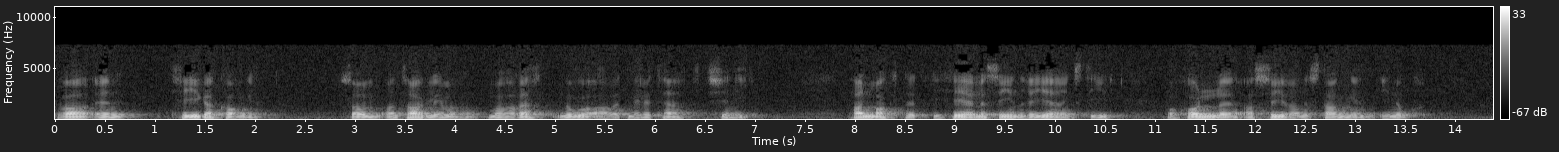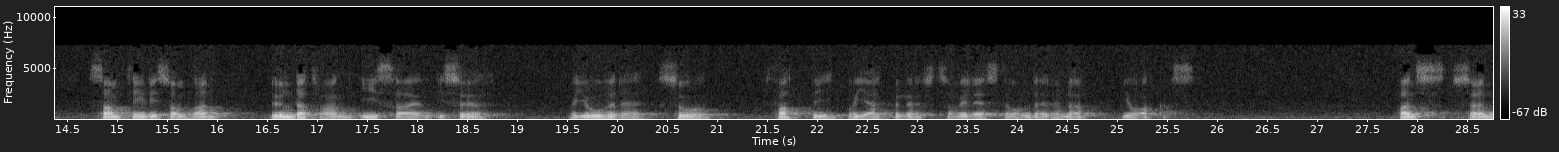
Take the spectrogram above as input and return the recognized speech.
var en krigerkonge som antagelig må ha vært noe av et militært geni. Han maktet i hele sin regjeringstid å holde asyrerne stangen i nord, samtidig som han undertvang Israel i sør og gjorde det så fattig og hjelpeløst som vi leste om det under Joakas. Hans sønn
